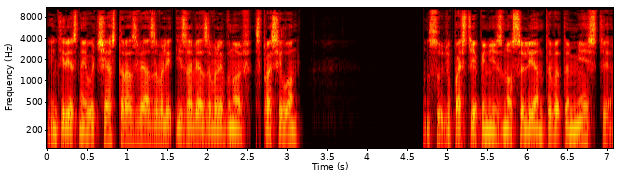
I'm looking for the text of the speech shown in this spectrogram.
«Интересно, его часто развязывали и завязывали вновь?» — спросил он. «Судя по степени износа ленты в этом месте,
